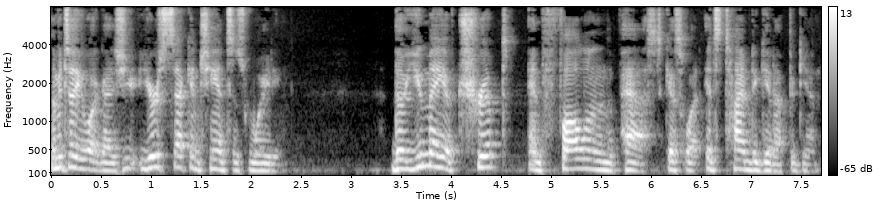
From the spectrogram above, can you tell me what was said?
Let me tell you what, guys, your second chance is waiting. Though you may have tripped and fallen in the past, guess what? It's time to get up again.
